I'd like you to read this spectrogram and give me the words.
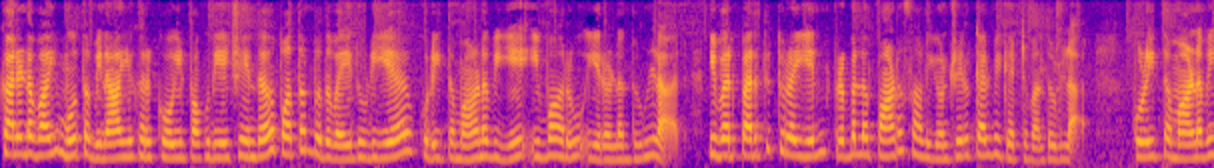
கனடவாய் மூத்த விநாயகர் கோயில் பகுதியைச் சேர்ந்த பத்தொன்பது வயதுடைய குறித்த மாணவியே இவ்வாறு உயிரிழந்துள்ளார். இவர் பருத்தித்துறையின் பிரபல பாடசாலையொன்றில் கல்வி கற்று வந்துள்ளார். குறித்த மாணவி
